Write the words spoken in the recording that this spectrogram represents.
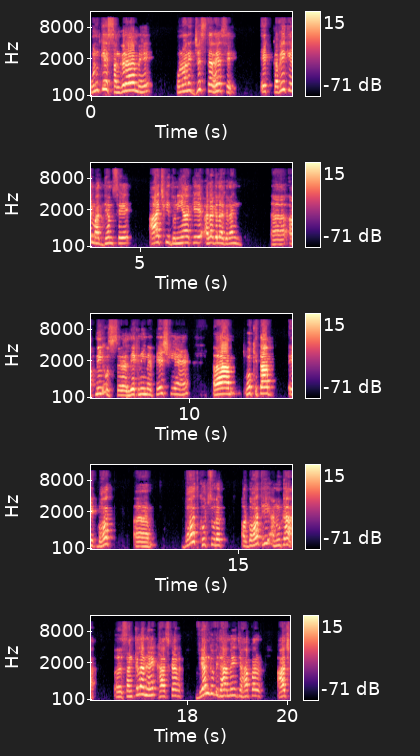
उनके संग्रह में उन्होंने जिस तरह से एक कवि के माध्यम से आज की दुनिया के अलग अलग रंग अपनी उस लेखनी में पेश किए हैं वो किताब एक बहुत बहुत खूबसूरत और बहुत ही अनूठा संकलन है, खासकर व्यंग विधा में, जहाँ पर आज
